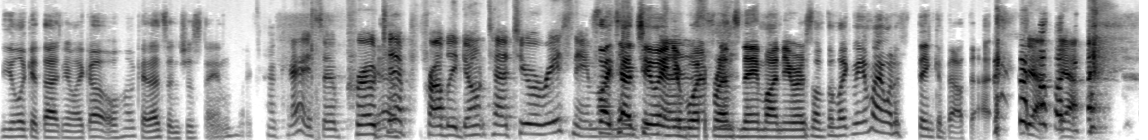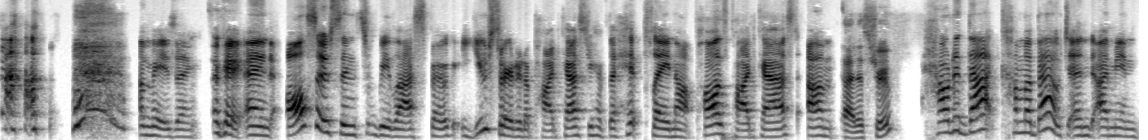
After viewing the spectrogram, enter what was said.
you look at that and you're like, oh, okay, that's interesting. Like, okay, so pro Yeah. tip: probably don't tattoo a race name. it's like tattooing your boyfriend's name on you or something. Like, you might want to think about that. yeah, yeah. Amazing. Okay. And also, since we last spoke, you started a podcast. You have the Hit Play Not Pause podcast. Um, that is true. How did that come about? And I mean,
